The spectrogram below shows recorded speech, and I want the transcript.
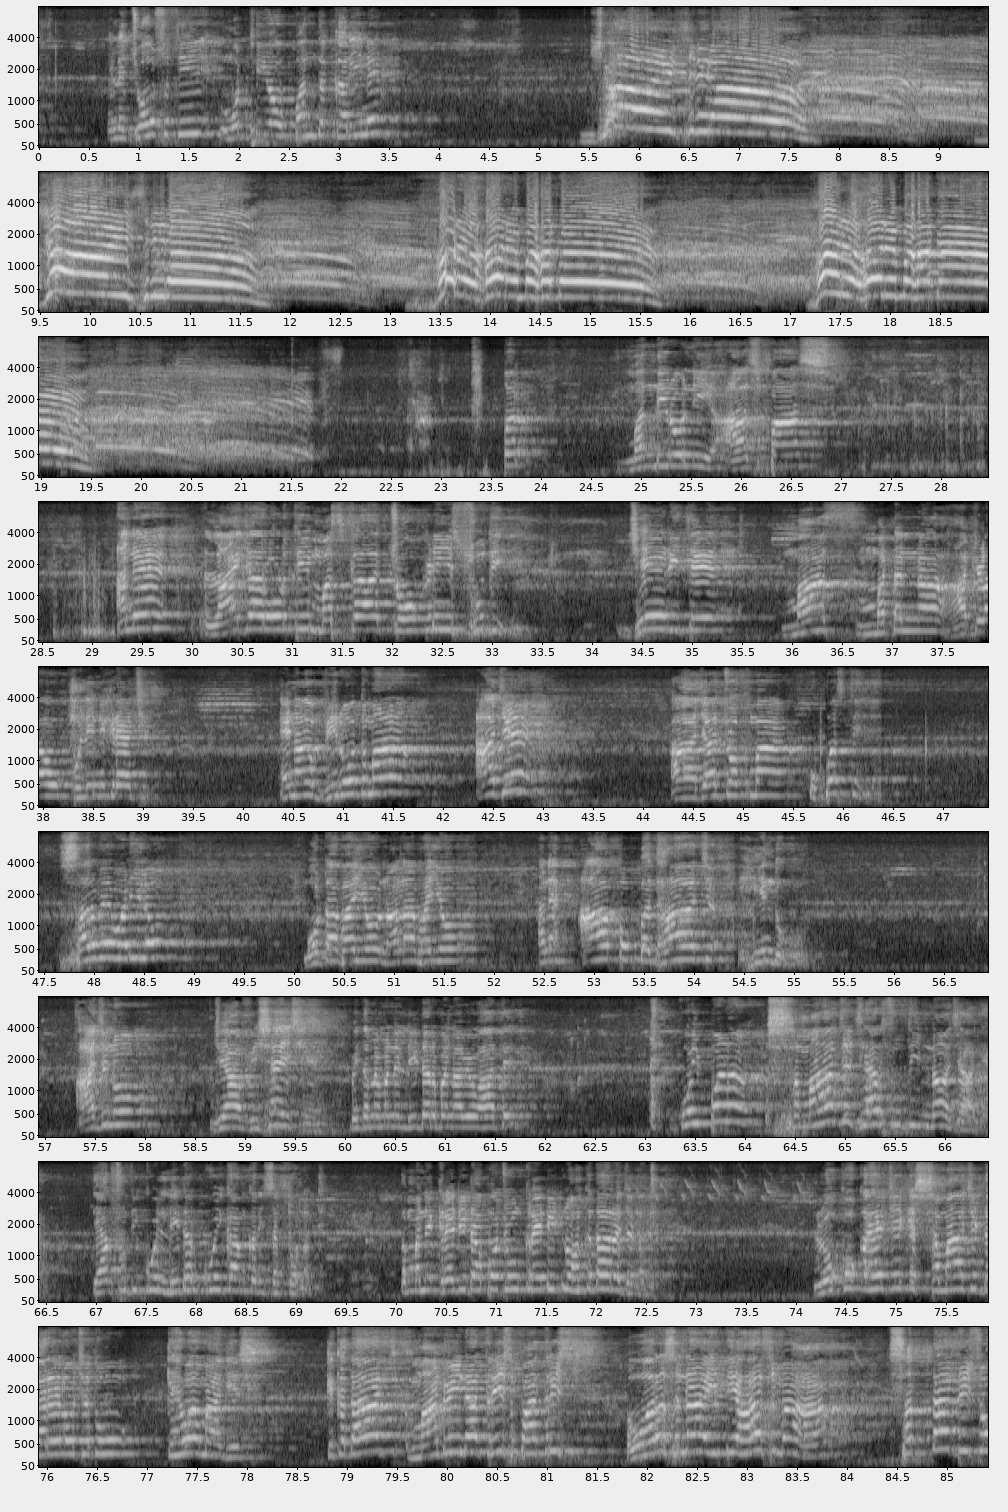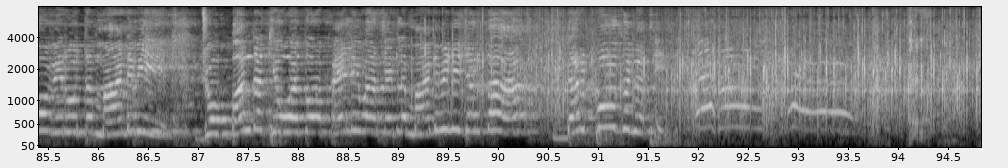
એટલે જોશથી મુઠ્ઠીઓ બંધ કરીને જય શ્રી રામ જય શ્રી રામ હર હર મહાદેવ! હર હર મહાદેવ! પર મંદિરોની આસપાસ અને લાયજા રોડથી મસ્કા ચોકડી સુધી જે રીતે માંસ મટનના હાટડાઓ ખુલી નીકળ્યા છે, એના વિરોધમાં આજે આ આઝાદ ચોકમાં ઉપસ્થિત સર્વે વડીલો, મોટા ભાઈઓ, નાના ભાઈઓ અને આપ બધા જ હિન્દુ. આજનો જે આ વિષય છે, ભાઈ તમે મને લીડર બનાવ્યો આ તે. કોઈ પણ સમાજ જ્યાર સુધી ન જાગે, ત્યાર સુધી કોઈ લીડર કોઈ કામ કરી શકતો નથી. તમે મને ક્રેડિટ આપો છો, હું ક્રેડિટનો હકદાર જ નથી. લોકો કહે છે કે સમાજ ડરેલો છે તો હું કહેવા માંગીશ કે કદાચ માંડવીના ત્રીસ પાંત્રીસ વર્ષના ઇતિહાસમાં સત્તાધીશો વિરુદ્ધ માંડવી જો બંધ થયું હોય તો આ પહેલી વાર છે. એટલે માંડવીની જનતા ડરપોક નથી.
